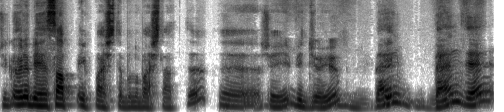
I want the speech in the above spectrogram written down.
Çünkü öyle bir hesap ilk başta bunu başlattı. Şeyi videoyu. Ben ben de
